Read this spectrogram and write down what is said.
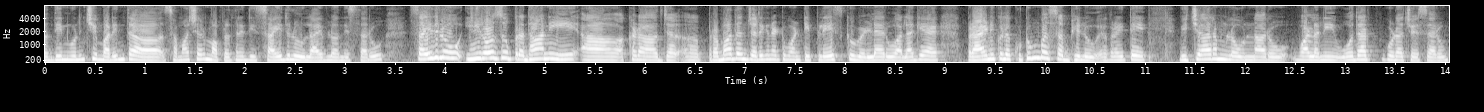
దీని గురించి మరింత సమాచారం మా ప్రతినిధి సైదులు లైవ్లో అందిస్తారు. సైదులు ఈ రోజు ప్రధాని అక్కడ జ- ప్రమాదం జరిగినటువంటి ప్లేస్కు వెళ్ళారు అలాగే ప్రయాణికుల కుటుంబ సభ్యులు ఎవరైతే విచారంలో ఉన్నారో వాళ్ళని ఓదార్పు కూడా చేశారు.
